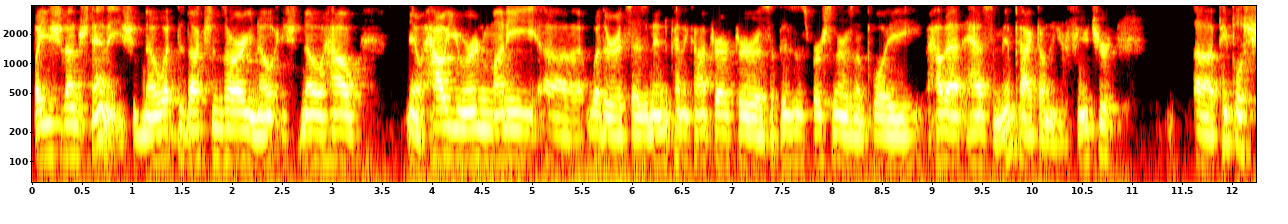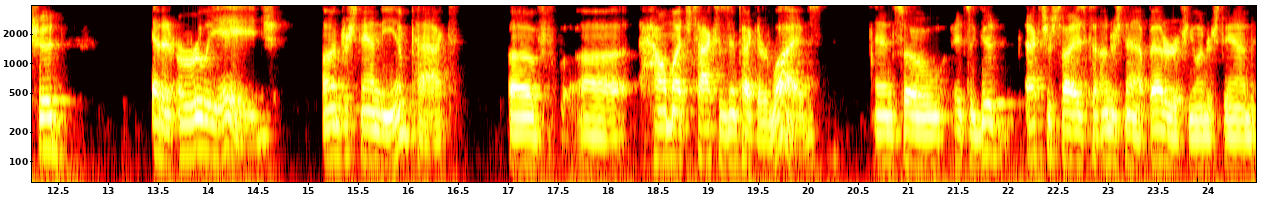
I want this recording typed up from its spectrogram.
but you should understand it. You should know what deductions are. You know, you should know how you know how you earn money, uh, whether it's as an independent contractor, as a business person, or as an employee. How that has some impact on your future. Uh, people should, at an early age, understand the impact of uh, how much taxes impact their lives. And so it's a good exercise to understand it better if you understand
